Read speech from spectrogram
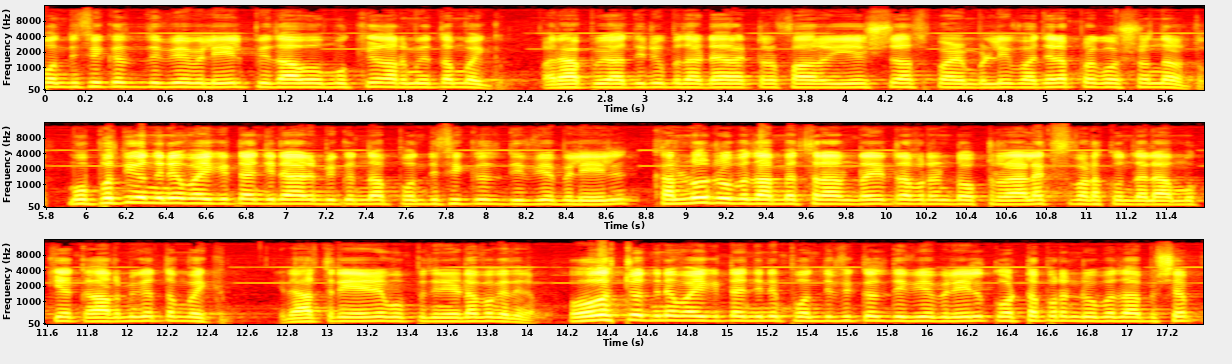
പൊന്തിഫിക്കൽ ദിവ്യബലിയിൽ പിതാവ് മുഖ്യ കർമ്മിത്വം വഹിക്കും. വരാപ്പുഴ അതിരൂപത ഡയറക്ടർ ഫാദർ യേശുദാസ് പഴമ്പള്ളി വചനപ്രഘോഷണം നടത്തും. മുപ്പത്തിയൊന്നിന് വൈകിട്ട് അഞ്ചിന് ആരംഭിക്കുന്ന പൊന്തിഫിക്കൽ ദിവ്യബലിയിൽ കണ്ണൂർ രൂപത മെത്രാൻ right reverend doctor Alex Vadakkumthala മുഖ്യ കാർമ്മികത്വം വഹിക്കും. രാത്രി ഏഴ് മുപ്പതിന് ഇടവക ദിനം ഓഗസ്റ്റ് ഒന്നിന് വൈകിട്ട് അഞ്ചിന് പൊന്തിഫിക്കൽ ദിവ്യബലിയിൽ കോട്ടപ്പുറം രൂപതാ ബിഷപ്പ്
